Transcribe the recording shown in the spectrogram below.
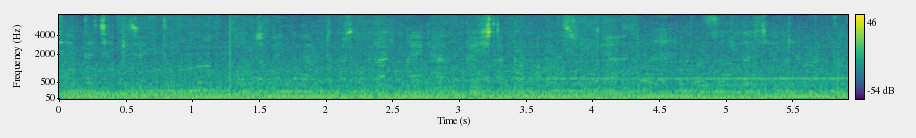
Şeyde çekecektim ama Batu beni otobüse bırakmaya geldi. 5 dakika falan sürdü yani. Hızlı da çekemedim.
